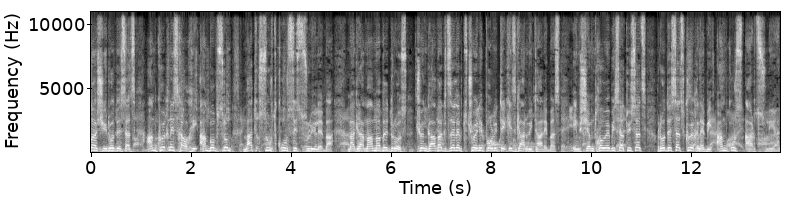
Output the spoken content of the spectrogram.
მაშინ, როდესაც ამ ქვეყნის ხალხი ამბობს, რომ მათ სურთ კურსის ცვლილება, მაგრამ ამავე დროს ჩვენ გავაგრძელებთ ჩვენი პოლიტიკის განვითარებას, იმ შემთხვევებისათვისაც, როდესაც ქვეყნები ამ კურსს არ ცვლიან.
